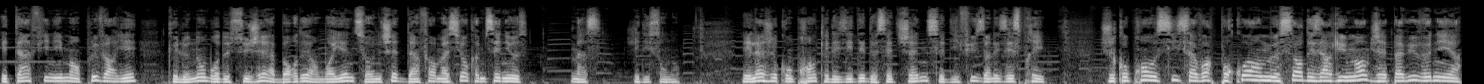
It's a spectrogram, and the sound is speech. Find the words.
est infiniment plus varié que le nombre de sujets abordés en moyenne sur une chaîne d'information comme CNews. Mince, j'ai dit son nom. Et là je comprends que les idées de cette chaîne se diffusent dans les esprits. Je comprends aussi savoir pourquoi on me sort des arguments que j'ai pas vu venir.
